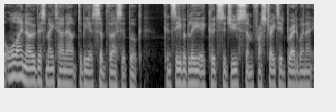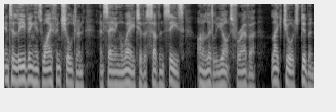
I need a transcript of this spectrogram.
for all I know, this may turn out to be a subversive book. Conceivably, it could seduce some frustrated breadwinner into leaving his wife and children and sailing away to the southern seas on a little yacht forever, like George Dibbern,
